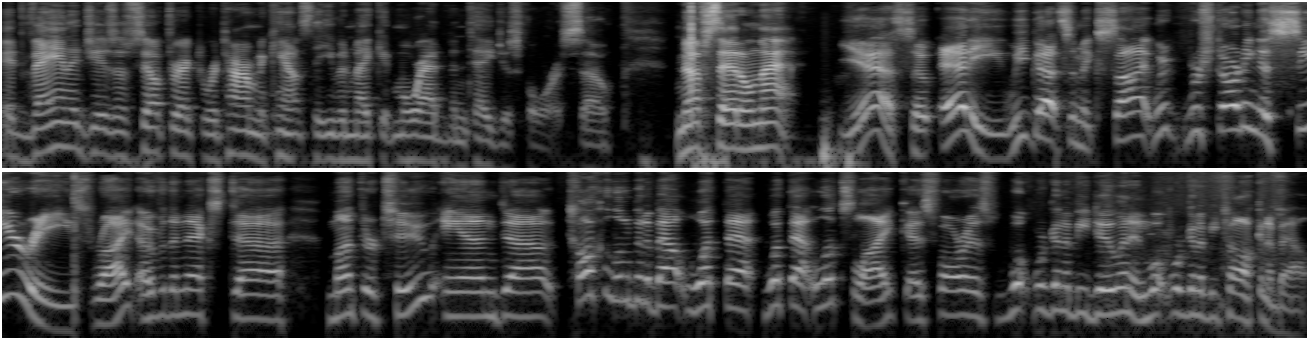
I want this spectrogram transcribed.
advantages of self-directed retirement accounts to even make it more advantageous for us. So, enough said on that. Yeah. So, Eddie, we've got some excite. We're we're starting a series right over the next uh, month or two, and uh, talk a little bit about what that what that looks like as far as what we're going to be doing and what we're going to be talking about.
